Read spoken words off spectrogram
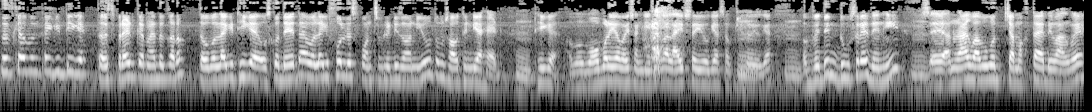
तो उसका बोलता है कि ठीक है तो स्प्रेड करना है तो करो। तो है कि ठीक है उसको देता है बोला कि फुल रिस्पॉन्सिबिलिटीज ऑन यू तुम साउथ इंडिया हेड हम्म। ठीक है वो बहुत बढ़िया भाई संगीता का लाइफ सही हो गया सब चीज़ सही हो हम्म। गया। विद इन दूसरे दिन ही अनुराग बाबू को चमकता है दिमाग में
